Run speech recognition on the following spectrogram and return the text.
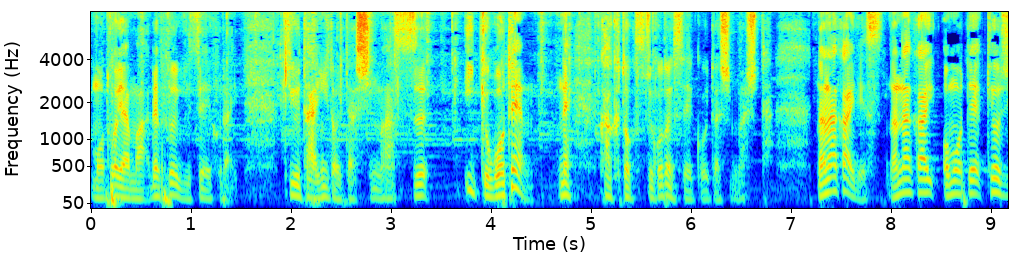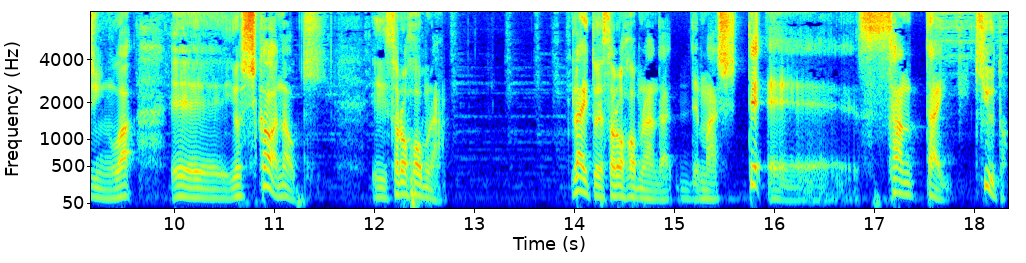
元山、レフト犠牲フライ。9対2といたします。一挙5点ね、獲得することに成功いたしました。7回です。7回表、巨人は、えー、吉川直樹、ソロホームラン。ライトでソロホームランが出まして、えー、3対9と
